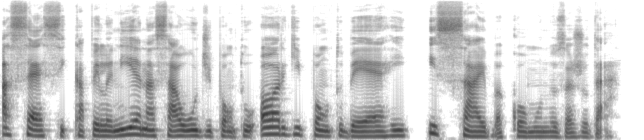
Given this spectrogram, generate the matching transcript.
Acesse capelanianasaude.org.br e saiba como nos ajudar.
